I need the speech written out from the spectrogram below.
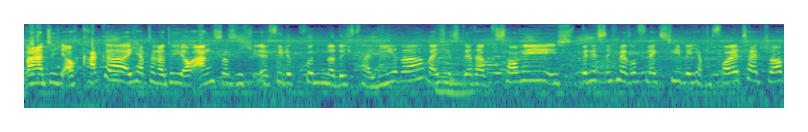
War natürlich auch kacke. Ich hatte natürlich auch Angst, dass ich äh, viele Kunden dadurch verliere, weil ich jetzt gesagt habe, sorry, ich bin jetzt nicht mehr so flexibel, ich habe einen Vollzeitjob.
